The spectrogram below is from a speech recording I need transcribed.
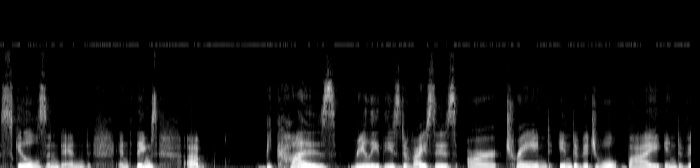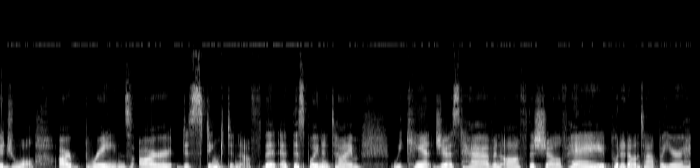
skills and and and things. Uh, because really these devices are trained individual by individual. Our brains are distinct enough that at this point in time, we can't just have an off the shelf, hey, put it on top of your,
